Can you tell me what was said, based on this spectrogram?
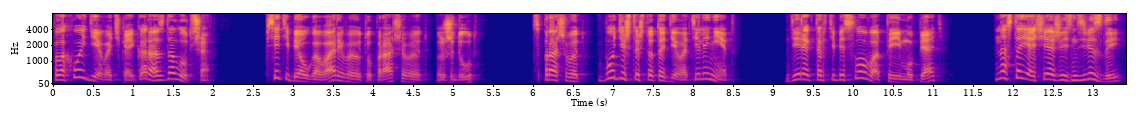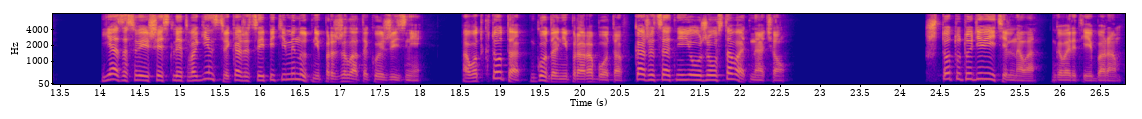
плохой девочкой гораздо лучше. Все тебя уговаривают, упрашивают, ждут. Спрашивают, будешь ты что-то делать или нет. Директор тебе слово, ты ему пять. Настоящая жизнь звезды. Я за свои шесть лет в агентстве, кажется, и пяти минут не прожила такой жизни. А вот кто-то, года не проработав, кажется, от нее уже уставать начал. «Что тут удивительного?» – говорит ей Барам.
